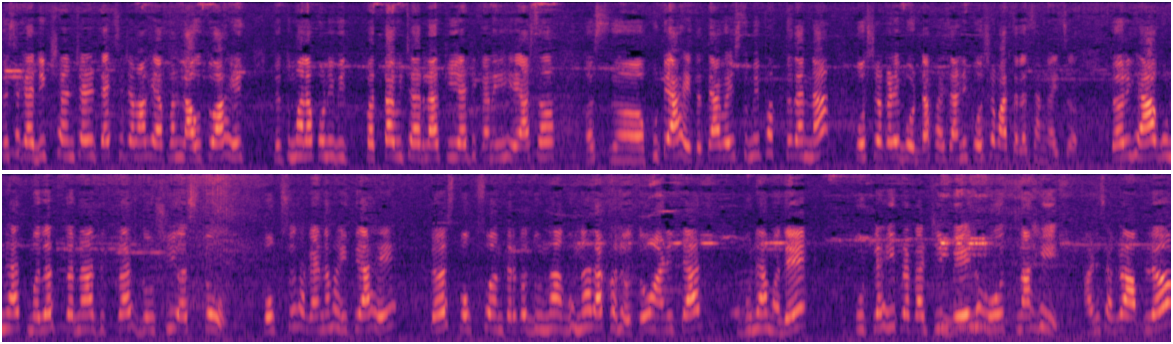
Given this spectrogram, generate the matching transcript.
ते सगळ्या रिक्षांच्या आणि टॅक्सीच्या मागे आपण लावतो आहेत. जर तुम्हाला कोणी वि- पत्ता विचारला की या ठिकाणी हे असं कुठे आहे तर त्यावेळेस तुम्ही फक्त त्यांना पोस्टरकडे बोट दाखवायचं आणि पोस्टर वाचायला सांगायचं. तर ह्या गुन्ह्यात मदत करणारा तितकाच दोषी असतो. पोक्सो सगळ्यांना माहिती आहे. तर पोक्सो अंतर्गत गुन्हा गुन्हा दाखल होतो आणि त्यात गुन्ह्यामध्ये कुठल्याही प्रकारची बेल होत नाही. आणि सगळं आपलं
